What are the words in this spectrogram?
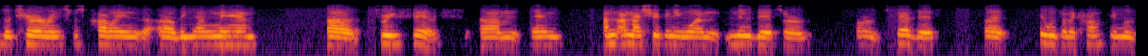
the terrorist was calling uh, the young man uh, three fifths. Um, and I'm, I'm not sure if anyone knew this or or said this, but it was in the it was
